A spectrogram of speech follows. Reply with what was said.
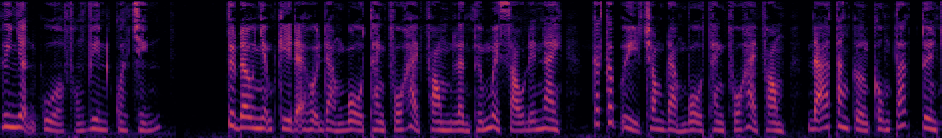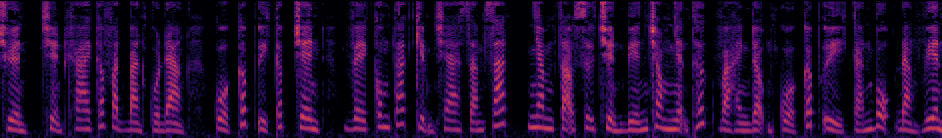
Ghi nhận của phóng viên Quang Chính. Từ đầu nhiệm kỳ Đại hội Đảng bộ thành phố Hải Phòng lần thứ 16 đến nay, các cấp ủy trong Đảng bộ thành phố Hải Phòng đã tăng cường công tác tuyên truyền, triển khai các văn bản của Đảng, của cấp ủy cấp trên về công tác kiểm tra giám sát nhằm tạo sự chuyển biến trong nhận thức và hành động của cấp ủy cán bộ đảng viên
